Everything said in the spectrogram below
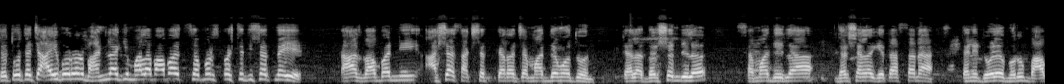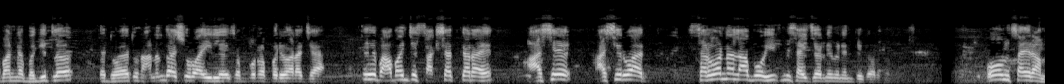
तर तो त्याच्या आईबरोबर भांडला की मला बाबा समोर स्पष्ट दिसत नाहीये. तर आज बाबांनी अशा साक्षात्काराच्या माध्यमातून त्याला दर्शन दिलं. समाधीला दर्शनाला घेत असताना त्यांनी डोळे भरून बाबांना बघितलं. त्या डोळ्यातून आनंदाश्रू आले संपूर्ण परिवाराच्या. ते हे बाबांचे साक्षात्कार आहे. असे आशीर्वाद सर्वांना लाभो हीच मी साईचरणी विनंती करतो. ओम साईराम.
